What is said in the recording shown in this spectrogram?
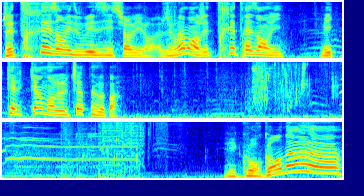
J'ai très envie de vous laisser survivre. Vraiment, j'ai très très envie. Mais quelqu'un dans le chat ne veut pas. Et Gourganda, là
